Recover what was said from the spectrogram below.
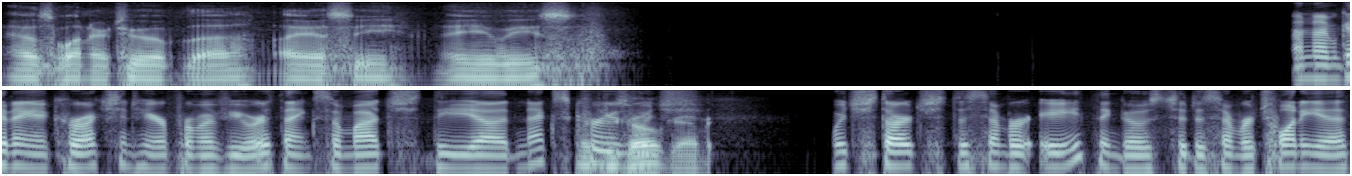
has one or two of the ISE AUVs. And I'm getting a correction here from a viewer. Thanks so much. The uh, next cruise, go, which Gabby? which starts December 8th and goes to December 20th,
